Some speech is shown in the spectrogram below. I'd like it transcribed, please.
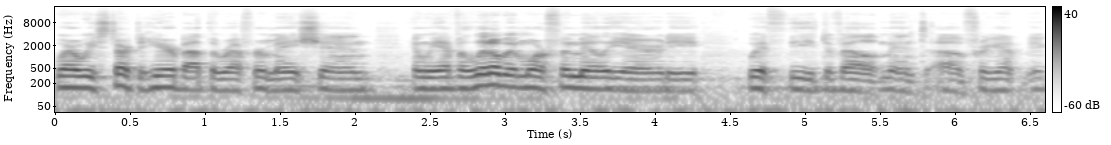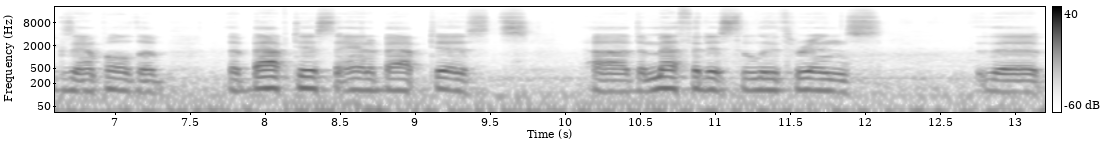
where we start to hear about the Reformation and we have a little bit more familiarity with the development of, for example, the, the Baptists, the Anabaptists, uh, the Methodists, the Lutherans, the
